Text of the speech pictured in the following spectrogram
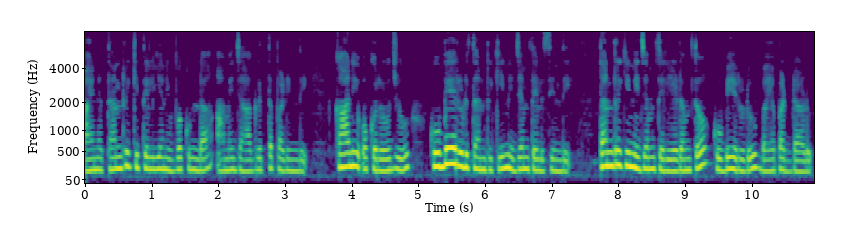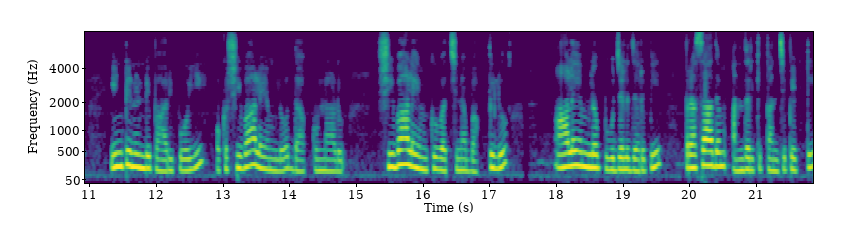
ఆయన తండ్రికి తెలియనివ్వకుండా ఆమె జాగ్రత్త పడింది. కానీ ఒకరోజు కుబేరుడు తండ్రికి నిజం తెలిసింది. తండ్రికి నిజం తెలియడంతో కుబేరుడు భయపడ్డాడు. ఇంటి నుండి పారిపోయి ఒక శివాలయంలో దాక్కున్నాడు. శివాలయంకు వచ్చిన భక్తులు ఆలయంలో పూజలు జరిపి ప్రసాదం అందరికి పంచిపెట్టి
